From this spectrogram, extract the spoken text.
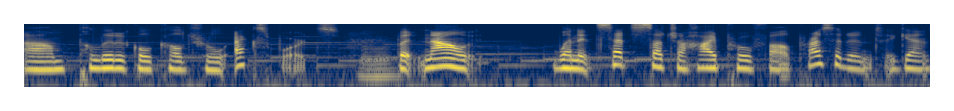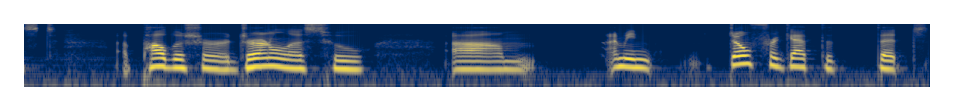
um, political cultural exports. Mm-hmm. But now, when it sets such a high profile precedent against a publisher, a journalist who, um, I mean, don't forget that, that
